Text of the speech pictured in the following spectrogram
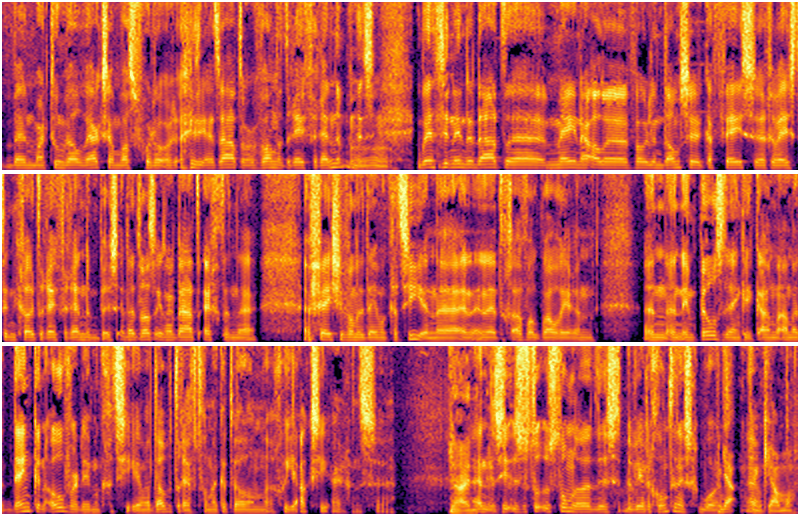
ben. Maar toen wel werkzaam was voor de organisator van het referendum. Dus mm. ik ben toen inderdaad uh, mee naar alle Volendamse cafés geweest in die grote referendumbus. En dat was inderdaad echt een, een feestje van de democratie. En, en en het gaf ook wel weer een, een, een impuls, denk ik, aan, aan het denken over democratie. En wat dat betreft vond ik het wel een goede actie ergens. Eh. Ja, en, en stom dat het dus weer de grond in is geboord. Ja, vind ik jammer.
